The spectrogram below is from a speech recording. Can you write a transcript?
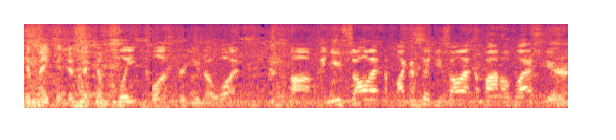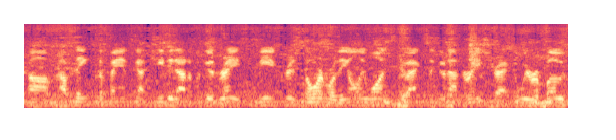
can make it just a complete cluster. You know what? Um, and you saw that, like I said, you saw that in the finals last year. Um, I think the fans got cheated out of a good race. Me and Chris Thorne were the only ones to actually go down the racetrack, and we were both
